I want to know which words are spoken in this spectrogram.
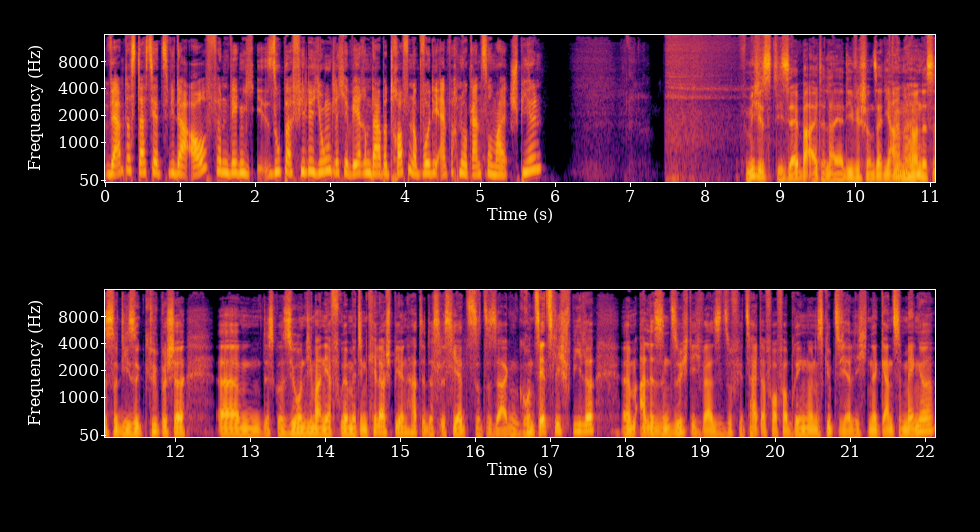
Wärmt es das jetzt wieder auf, von wegen super viele Jugendliche wären da betroffen, obwohl die einfach nur ganz normal spielen? Für mich ist es dieselbe alte Leier, die wir schon seit Jahren Genau. hören. Das ist so diese typische ähm, Diskussion, die man ja früher mit den Killerspielen hatte. Das ist jetzt sozusagen grundsätzlich Spiele. Ähm, alle sind süchtig, weil sie so viel Zeit davor verbringen. Und es gibt sicherlich eine ganze Menge,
